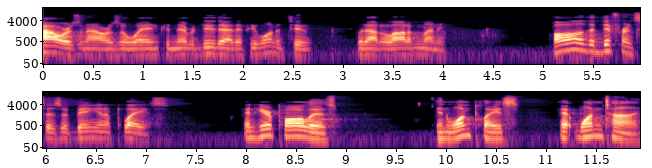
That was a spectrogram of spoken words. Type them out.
hours and hours away and could never do that if you wanted to without a lot of money. All of the differences of being in a place. And here Paul is in one place at one time.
